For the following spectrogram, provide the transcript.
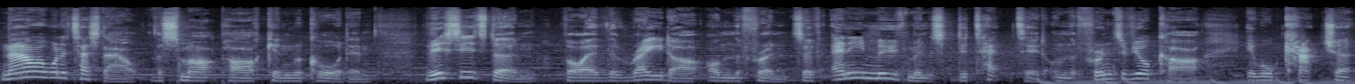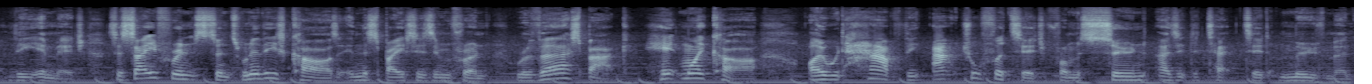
Now I want to test out the smart parking recording. This is done via the radar on the front. So if any movements detected on the front of your car, it will capture the image. So say for instance, one of these cars in the spaces in front, reverse back, hit my car, I would have the actual footage from as soon as it detected movement.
